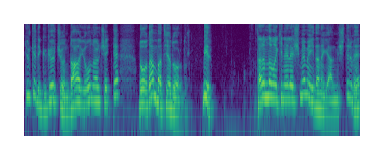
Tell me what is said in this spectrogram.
Türkiye'deki göç yönü daha yoğun ölçekte doğudan batıya doğrudur. Bir, tarımda makineleşme meydana gelmiştir ve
